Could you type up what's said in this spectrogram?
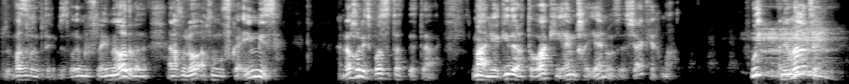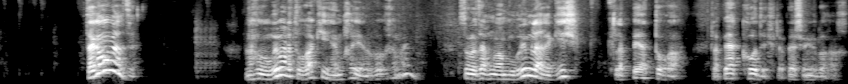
מה זה דברים בטלים? זה דברים נפלאים מאוד, אבל אנחנו לא, אנחנו מופקעים מזה. אני לא יכול לתפוס את ה... את ה... מה, אני אגיד על התורה כי הם חיינו? זה שקר, מה? אוי, אני אומר את זה. אתה גם אומר את זה. אנחנו אומרים על התורה כי הם חיינו ורחמנו. זאת אומרת, אנחנו אמורים להרגיש כלפי התורה, כלפי הקודש, כלפי השם יתברך.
